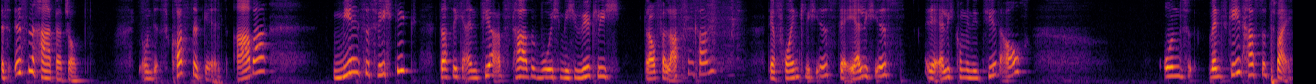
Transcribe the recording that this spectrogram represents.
Es ist ein harter Job und es kostet Geld. Aber mir ist es wichtig, dass ich einen Tierarzt habe, wo ich mich wirklich darauf verlassen kann, der freundlich ist, der ehrlich ist, der ehrlich kommuniziert auch. Und wenn es geht, hast du zwei.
